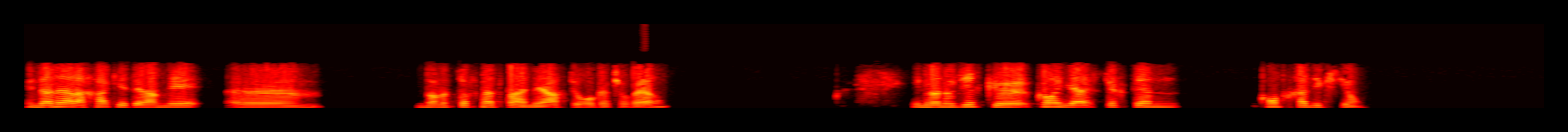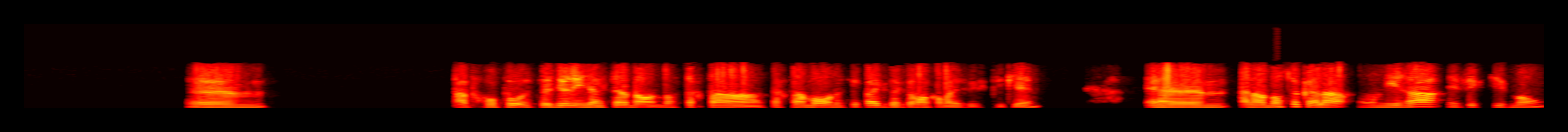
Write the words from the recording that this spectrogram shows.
Une dernière lacha qui a été ramenée euh, dans le Tofnat Paneach du Rogachover, il va nous dire que quand il y a certaines contradictions euh, à propos, c'est-à-dire il y a dans, dans, certains, certains mots, on ne sait pas exactement comment les expliquer. Euh, alors dans ce cas-là, on ira effectivement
